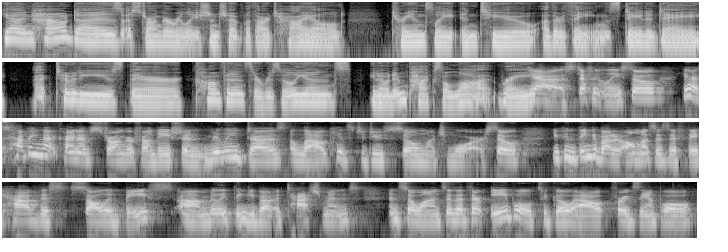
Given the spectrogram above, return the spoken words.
Yeah, and how does a stronger relationship with our child translate into other things, day to day activities, their confidence, their resilience? you know, it impacts a lot, right? Yes, definitely. So, yes, having that kind of stronger foundation really does allow kids to do so much more. So, you can think about it almost as if they have this solid base, um, really thinking about attachment and so on, so that they're able to go out, for example,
